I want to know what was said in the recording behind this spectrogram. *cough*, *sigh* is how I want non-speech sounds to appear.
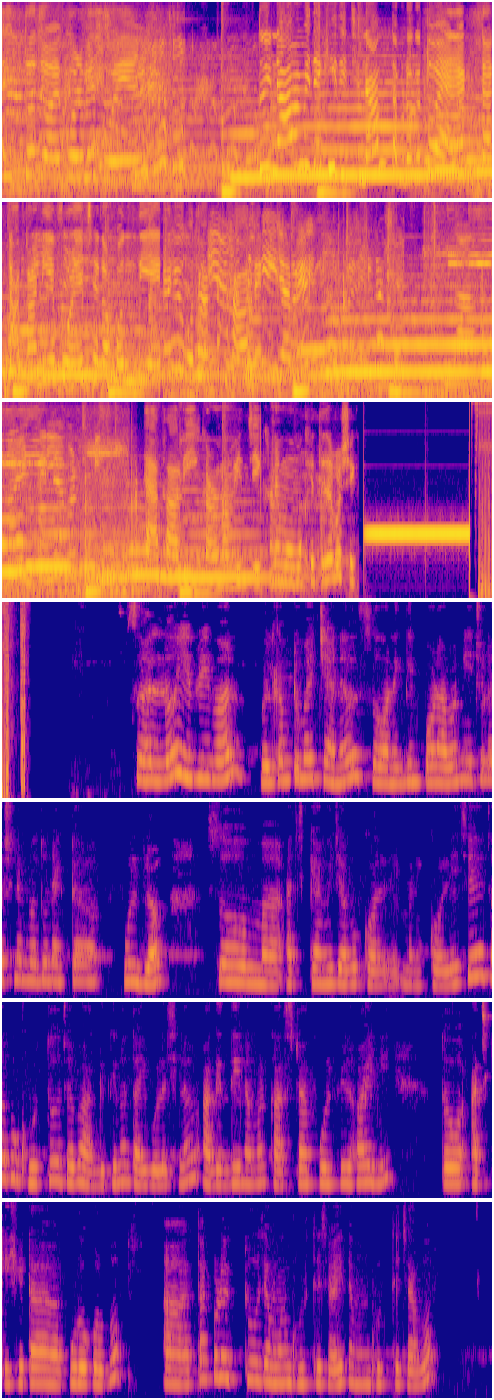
যুদ্ধ জয় করবে কোয়েল। তুই নাম আমি দেখিয়ে দিচ্ছি নাম? তারপরে ওকে তো আর একটা টাকা নিয়ে পড়েছে তখন দিয়ে। কোথাও একটা খাওয়াতে নিয়ে যাবে? ঠিক আছে হ্যাঁ তাহলেই কারণ আমি যেখানে মোমো খেতে যাব সে so hello everyone welcome to my channel so অনেকদিন পর আবার নিয়ে চলে আসলাম নতুন একটা ফুল ব্লগ সো আজকে আমি যাব কলে মানে কলেজে যাব ঘুরতেও যাব আগের দিনও তাই বলেছিলাম। আগের দিন আমার কাজটা ফুলফিল হয়নি। তো আজকে সেটা পুরো করব। তারপরে একটু যেমন ঘুরতে চাই তেমন ঘুরতে যাব।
